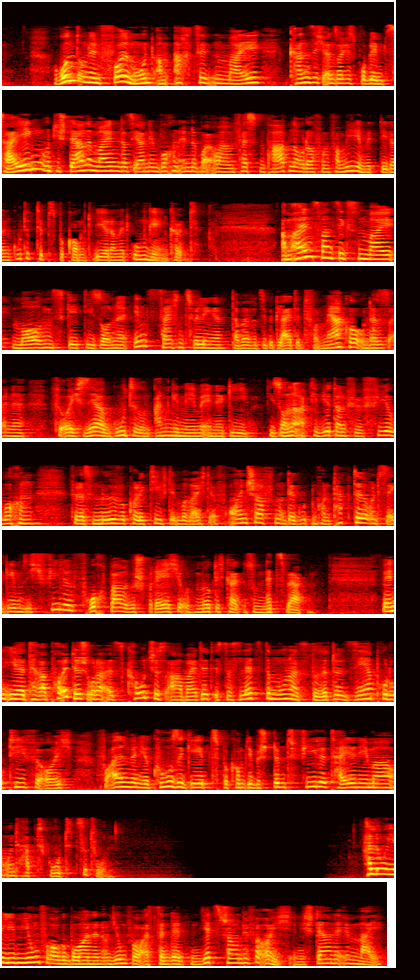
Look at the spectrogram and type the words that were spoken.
Rund um den Vollmond am 18. Mai kann sich ein solches Problem zeigen und die Sterne meinen, dass ihr an dem Wochenende bei eurem festen Partner oder von Familienmitgliedern gute Tipps bekommt, wie ihr damit umgehen könnt. Am 21. Mai morgens geht die Sonne ins Zeichen Zwillinge. Dabei wird sie begleitet von Merkur und das ist eine für euch sehr gute und angenehme Energie. Die Sonne aktiviert dann für vier Wochen für das Löwe-Kollektiv den Bereich der Freundschaften und der guten Kontakte und es ergeben sich viele fruchtbare Gespräche und Möglichkeiten zum Netzwerken. Wenn ihr therapeutisch oder als Coaches arbeitet, ist das letzte Monatsdrittel sehr produktiv für euch. Vor allem, wenn ihr Kurse gebt, bekommt ihr bestimmt viele Teilnehmer und habt gut zu tun. Hallo, ihr lieben Jungfrau-Geborenen und Jungfrau-Aszendenten. Jetzt schauen wir für euch in die Sterne im Mai.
